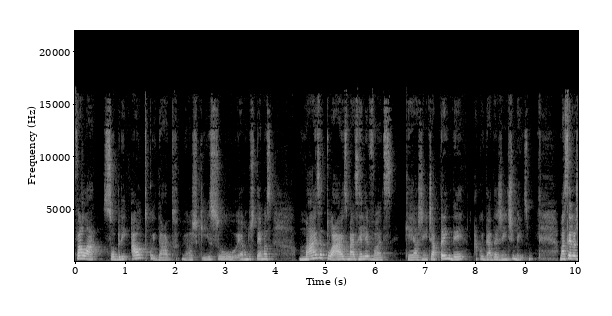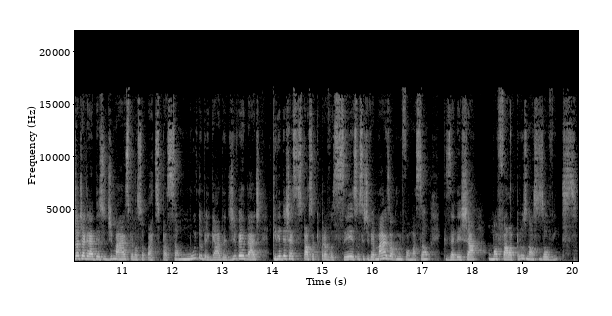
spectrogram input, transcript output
falar sobre autocuidado. Eu acho que isso é um dos temas mais atuais, mais relevantes, que é a gente aprender a cuidar da gente mesmo. Marcelo, eu já te agradeço demais pela sua participação. Muito obrigada, de verdade. Queria deixar esse espaço aqui para você. Se você tiver mais alguma informação, quiser deixar uma fala para os nossos ouvintes.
